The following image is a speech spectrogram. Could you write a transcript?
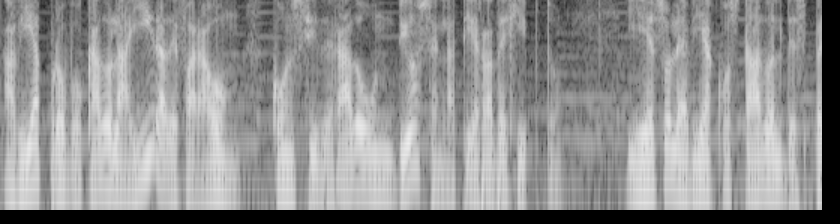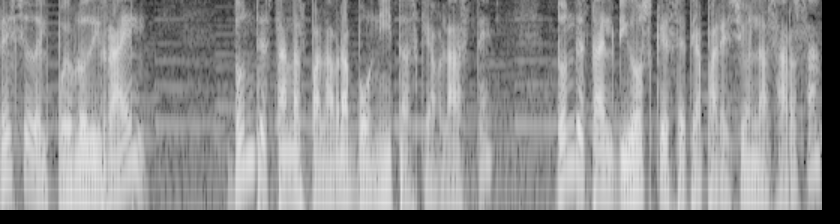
Había provocado la ira de Faraón, considerado un dios en la tierra de Egipto, y eso le había costado el desprecio del pueblo de Israel. ¿Dónde están las palabras bonitas que hablaste? ¿Dónde está el Dios que se te apareció en la zarza?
